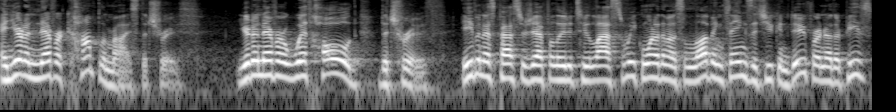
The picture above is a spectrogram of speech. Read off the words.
And you're to never compromise the truth, you're to never withhold the truth. Even as Pastor Jeff alluded to last week, one of the most loving things that you can do for another piece,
